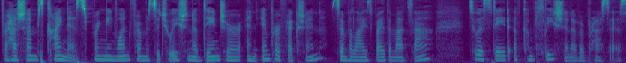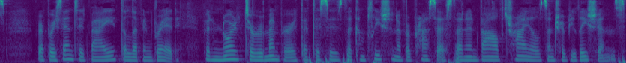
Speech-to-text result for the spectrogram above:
for Hashem's kindness, bringing one from a situation of danger and imperfection, symbolized by the matzah, to a state of completion of a process, represented by the leavened bread. But in order to remember that this is the completion of a process that involved trials and tribulations,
